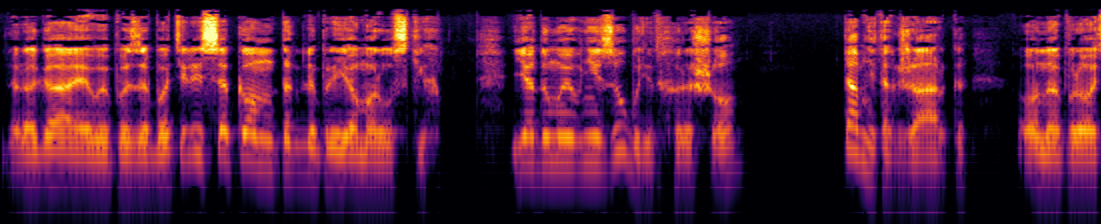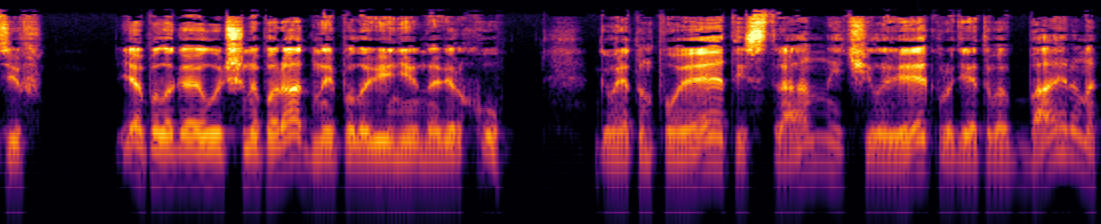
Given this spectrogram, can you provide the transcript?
«Дорогая, вы позаботились о комнатах для приема русских? Я думаю, внизу будет хорошо. Там не так жарко. О, напротив, я полагаю, лучше на парадной половине, наверху». Говорят, он поэт и странный человек, вроде этого Байрона.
